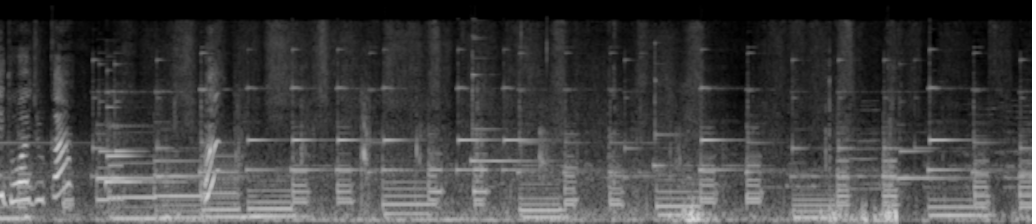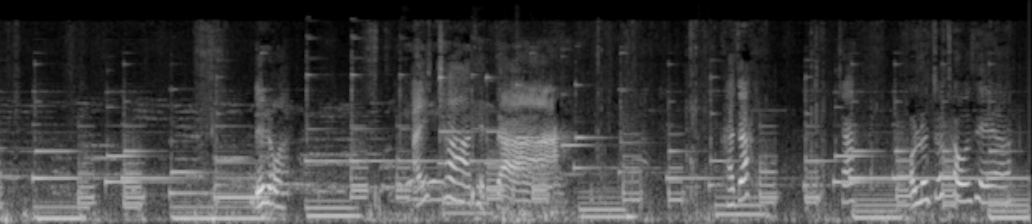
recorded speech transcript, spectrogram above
할머니 도와줄까? 어? 내려와. 아이차, 됐다. 가자. 자, 얼른 쫓아오세요.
